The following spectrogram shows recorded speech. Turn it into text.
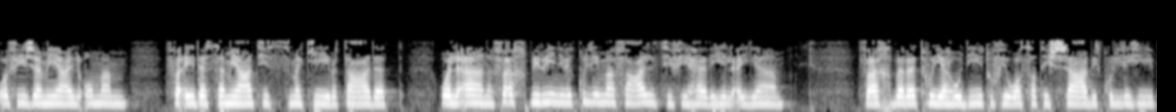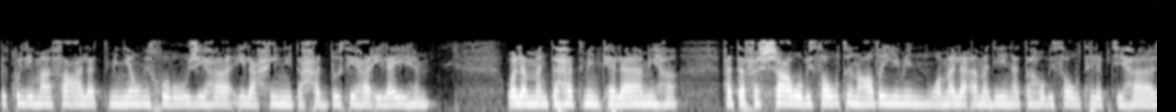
وفي جميع الأمم فإذا سمعت اسمك ارتعدت والآن فأخبريني بكل ما فعلت في هذه الأيام. فأخبرته يهوديت في وسط الشعب كله بكل ما فعلت من يوم خروجها إلى حين تحدثها إليهم. ولما انتهت من كلامها هتف الشعب بصوت عظيم وملأ مدينته بصوت الابتهاج.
